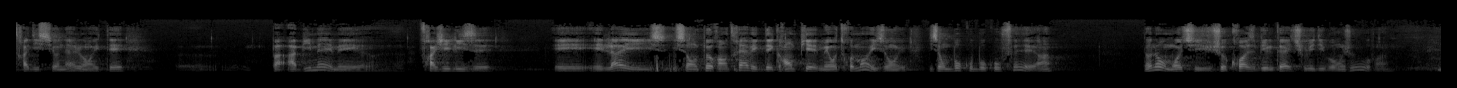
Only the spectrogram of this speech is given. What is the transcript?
traditionnels ont été euh, pas abîmés, mais euh, fragilisés. Et, là, ils, sont un peu rentrés avec des grands pieds, mais autrement, ils ont, ils ont beaucoup, beaucoup fait. Hein. Non, non, moi, si je croise Bill Gates, je lui dis bonjour. Hein.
